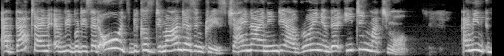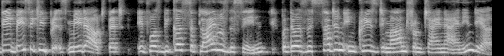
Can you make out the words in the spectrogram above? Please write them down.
At that time, everybody said, oh, it's because demand has increased. China and India are growing and they're eating much more. I mean, they basically made out that it was because supply was the same, but there was this sudden increased demand from China and India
